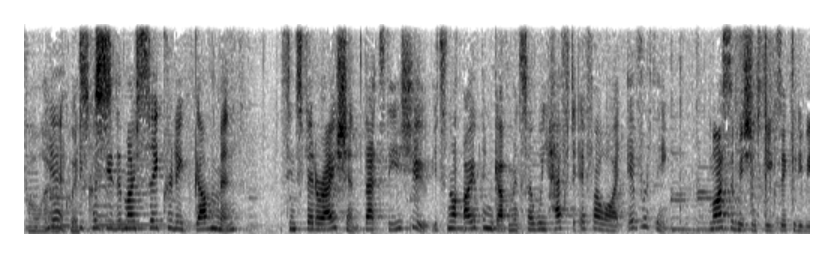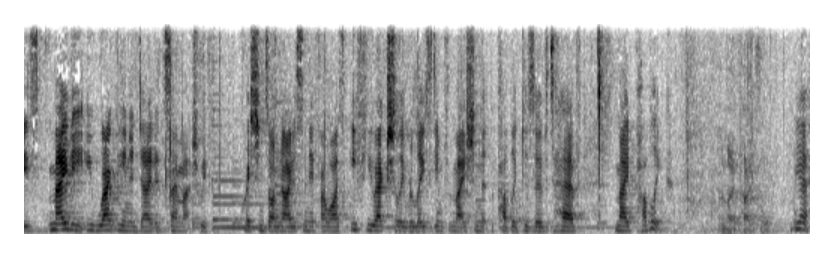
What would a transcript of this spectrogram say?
FOI yeah, requests. because you're the most secretive government since Federation. That's the issue. It's not open government, so we have to FOI everything. My submission to the executive is maybe you won't be inundated so much with questions on notice and FOIs if you actually released information that the public deserves to have made public. And they paid for. Yeah,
